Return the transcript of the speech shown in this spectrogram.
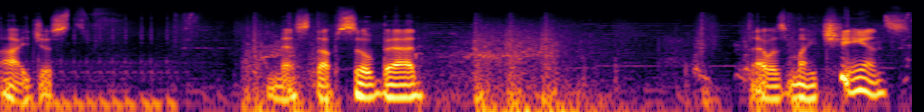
I just messed up so bad. That was my chance.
